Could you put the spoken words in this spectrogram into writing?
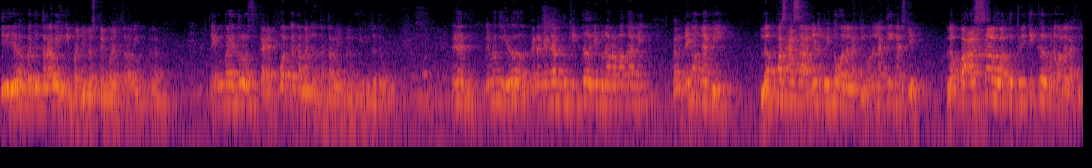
Iya, baju tarawih ni baju dah standby tarawih malam. Standby terus ke airport kata mana entah tarawih malam ni pun tak tahu. Kan? Memang iya, kadang-kadang tu kita ni bulan Ramadan ni kalau tengok Nabi lepas asar dia nak beritahu orang lelaki. Orang lelaki ingat sikit. Lepas asar waktu kritikal pada orang lelaki.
